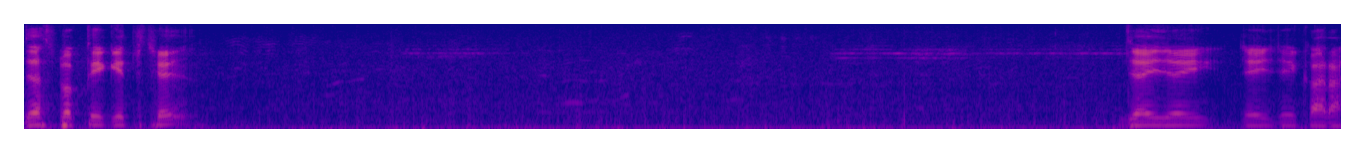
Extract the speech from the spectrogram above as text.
દેશભક્તિ ગીત છે. जय जय जय जय कारा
